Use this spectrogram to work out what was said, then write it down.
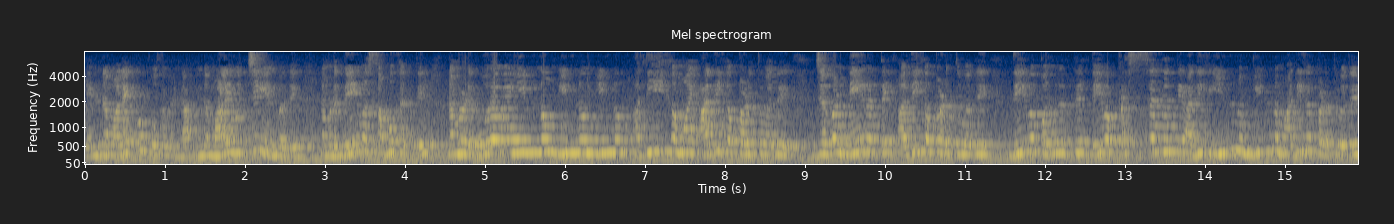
எந்த மலைக்கும் போக வேண்டாம். இந்த மலை உச்சி என்பது நம்முடைய தெய்வ சமூகத்தில் நம்மளுடைய உறவை இன்னும் இன்னும் இன்னும் அதிகமாய் அதிகப்படுத்துவது ஜெப நேரத்தை அதிகப்படுத்துவது தெய்வ பருவத்தில் தெய்வ பிரசன்னத்தை அதிக இன்னும் இன்னும் அதிகப்படுத்துவது.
